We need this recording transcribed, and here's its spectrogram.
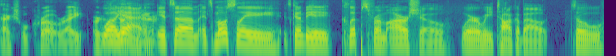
actual crow, right? Or well, yeah, it's um, it's mostly it's going to be clips from our show where we talk about. So,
